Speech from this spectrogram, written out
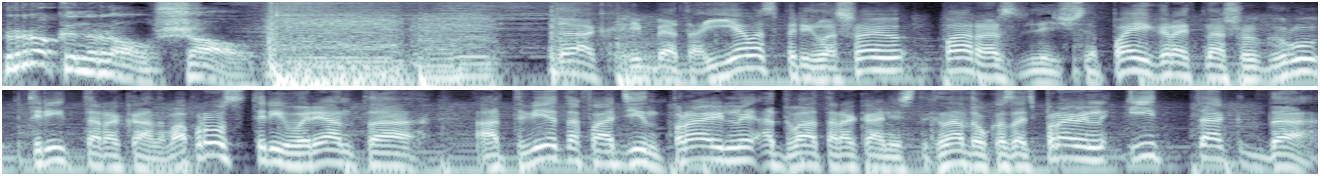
Рок-н-ролл шоу. Так, ребята, я вас приглашаю поразвлечься, поиграть в нашу игру «Три таракана». Вопрос, три варианта ответов. Один правильный, а два тараканистых. Надо указать правильно, и тогда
